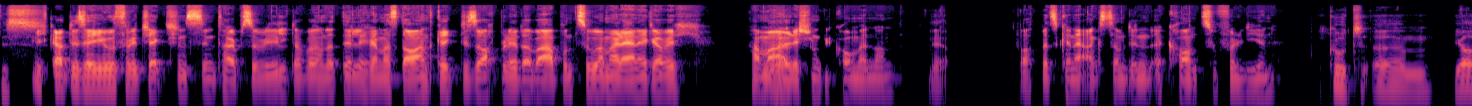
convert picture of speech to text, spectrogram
Das ich glaube, diese Youth Rejections sind halb so wild, aber natürlich, wenn man es dauernd kriegt, ist auch blöd, aber ab und zu einmal eine, glaube ich, haben wir ja. alle schon bekommen und ja. braucht man jetzt keine Angst haben, den Account zu verlieren. Gut, ähm, ja,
